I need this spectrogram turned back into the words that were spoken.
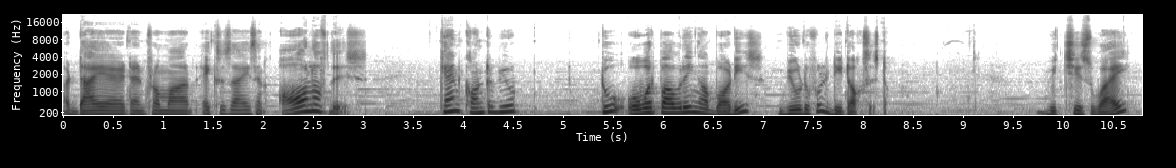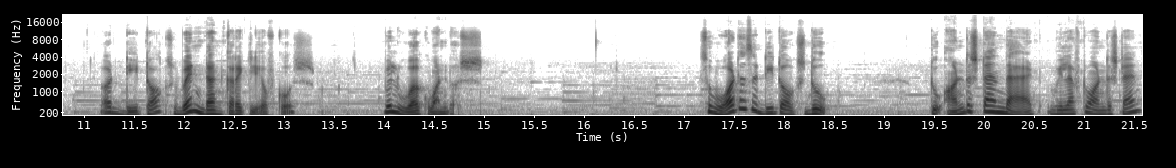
our diet, and from our exercise, and all of this can contribute to overpowering our body's beautiful detox system. Which is why a detox, when done correctly, of course, will work wonders. So, what does a detox do? To understand that, we'll have to understand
